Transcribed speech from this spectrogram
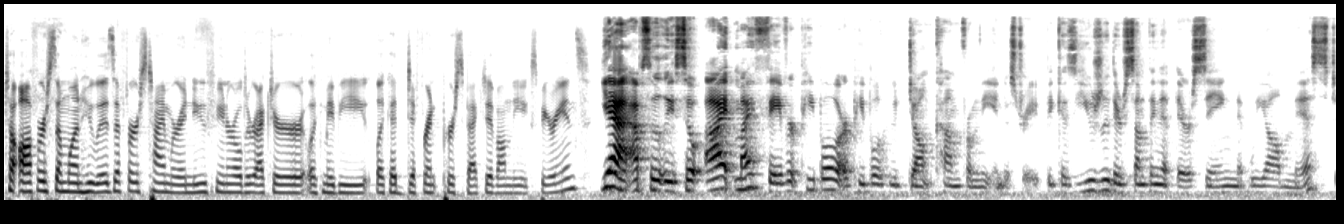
To offer someone who is a first time or a new funeral director like maybe like a different perspective on the experience? Yeah absolutely. So i my favorite people are people who don't come from the industry because usually there's something that they're seeing that we all missed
